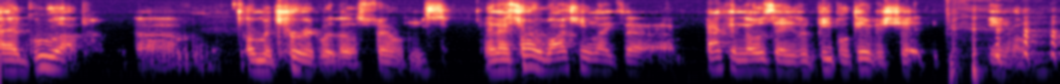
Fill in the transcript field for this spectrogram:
I grew up um, or matured with those films, and I started watching like the back in those days when people gave a shit, you know.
